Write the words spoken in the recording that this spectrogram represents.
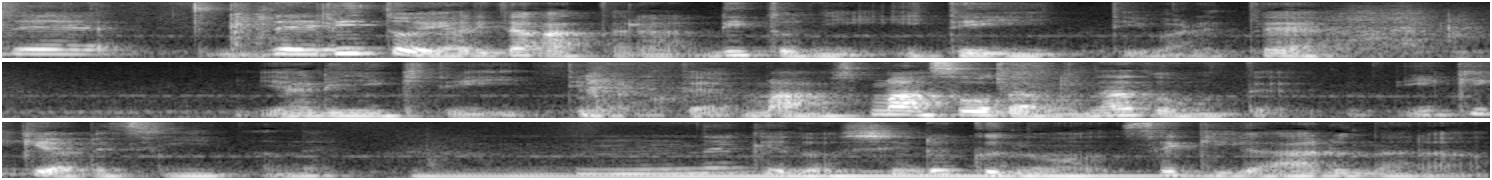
ででリトやりたかったらリトにいていいって言われてやりに来ていいって言われてまあまあそうだろうなと思って行き来は別にいいんだね。うん。だけどシルクの席があるなら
